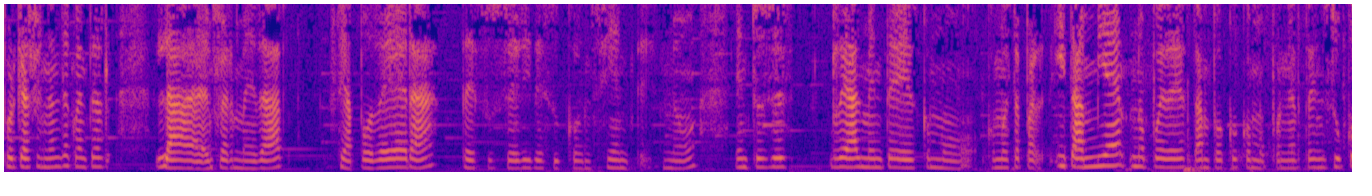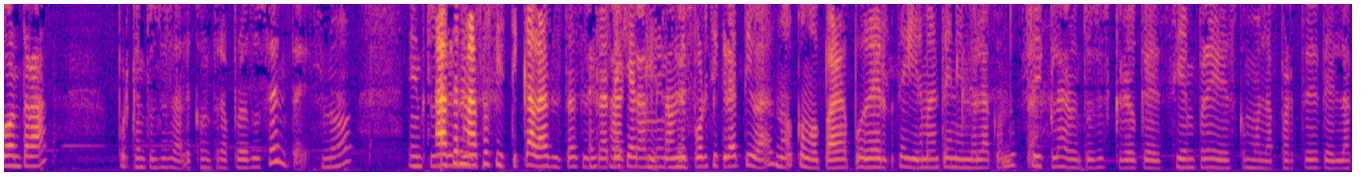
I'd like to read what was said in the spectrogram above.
porque al final de cuentas la enfermedad se apodera de su ser y de su consciente, ¿no? Entonces realmente es como, como esta parte. Y también no puedes tampoco como ponerte en su contra, porque entonces sale contraproducente, ¿no? Entonces Hacen más sofisticadas estas estrategias que son de por sí creativas, ¿no? Como para poder seguir manteniendo la conducta. Sí, claro, entonces creo que siempre es como la parte de la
